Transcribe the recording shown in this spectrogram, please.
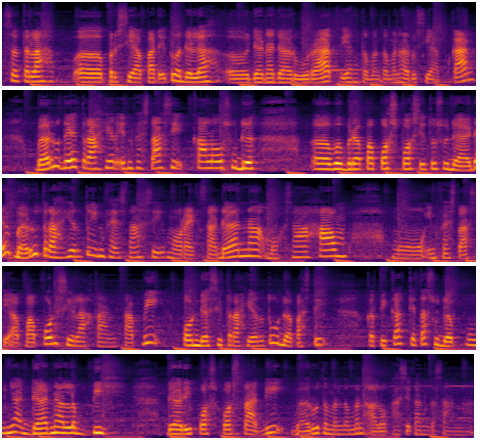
Setelah e, persiapan itu adalah e, dana darurat yang teman-teman harus siapkan. Baru deh terakhir investasi. Kalau sudah e, beberapa pos-pos itu sudah ada baru terakhir tuh investasi mau reksadana mau saham mau investasi apa pun silahkan tapi pondasi terakhir tuh udah pasti ketika kita sudah punya dana lebih dari pos-pos tadi baru teman-teman alokasikan ke sana.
